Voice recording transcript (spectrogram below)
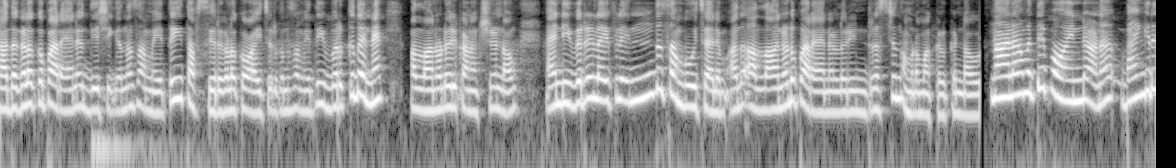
കഥകളൊക്കെ പറയാൻ ഉദ്ദേശിക്കുന്ന സമയത്ത് ഈ തഫ്സീറുകളൊക്കെ വായിച്ചു കൊടുക്കുന്ന സമയത്ത് ഇവർക്ക് തന്നെ അള്ളഹാനോട് ഒരു കണക്ഷൻ ഉണ്ടാവും. ആൻഡ് ഇവരുടെ ലൈഫിൽ എന്ത് സംഭവിച്ചാലും അത് അള്ളഹാനോട് പറയാനുള്ള ഒരു ഇൻട്രസ്റ്റ് നമ്മുടെ മക്കൾക്ക് ഉണ്ടാവും നാലാമത്തെ പോയിന്റ് ആണ് ഭയങ്കര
